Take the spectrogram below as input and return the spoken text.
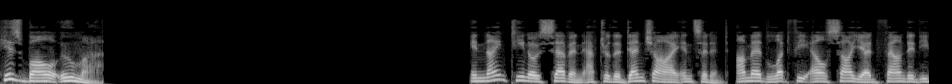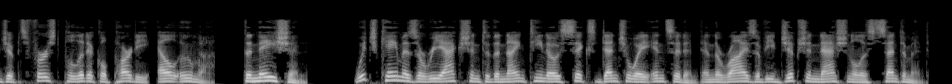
Hizb al-Umma In 1907 after the Denshai incident, Ahmed Lutfi El Sayed founded Egypt's first political party, El Umma the Nation", which came as a reaction to the 1906 Denshawai incident and the rise of Egyptian nationalist sentiment.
